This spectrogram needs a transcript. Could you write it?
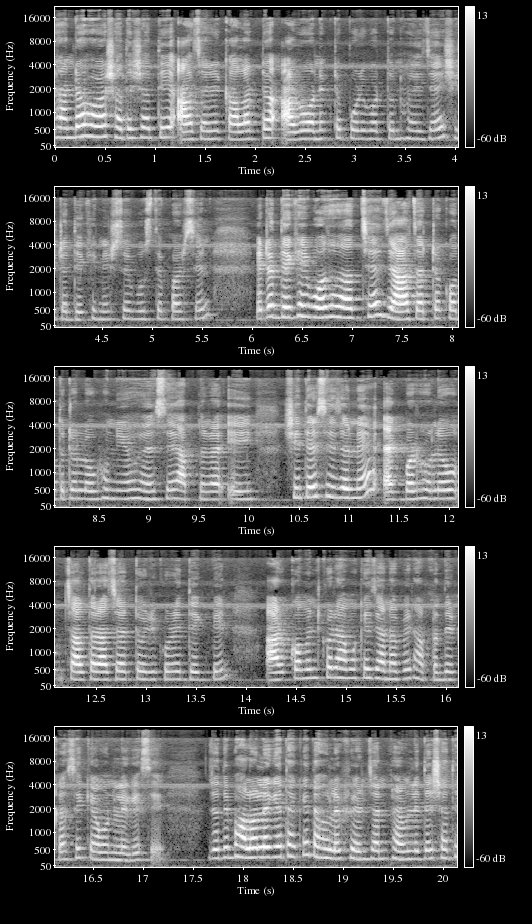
ঠান্ডা হওয়ার সাথে সাথে আচারের কালারটা আরও অনেকটা পরিবর্তন হয়ে যায়, সেটা দেখে নিশ্চয়ই বুঝতে পারছেন। এটা দেখেই বোঝা যাচ্ছে যে আচারটা কতটা লোভনীয় হয়েছে। আপনারা এই শীতের সিজনে একবার হলেও চালতার আচার তৈরি করে দেখবেন। আর কমেন্ট করে আমাকে জানাবেন আপনাদের কাছে কেমন লেগেছে। যদি ভালো লেগে থাকে তাহলে ফ্রেন্ডস অ্যান্ড ফ্যামিলিদের সাথে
